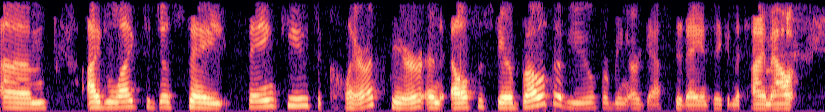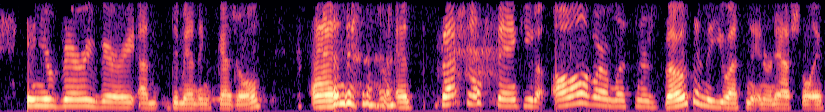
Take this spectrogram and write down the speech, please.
um, I'd like to just say thank you to Clara Steer and Elsa Steer, both of you, for being our guests today and taking the time out in your very, very um, demanding schedules. And and special thank you to all of our listeners, both in the U.S. and internationally,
